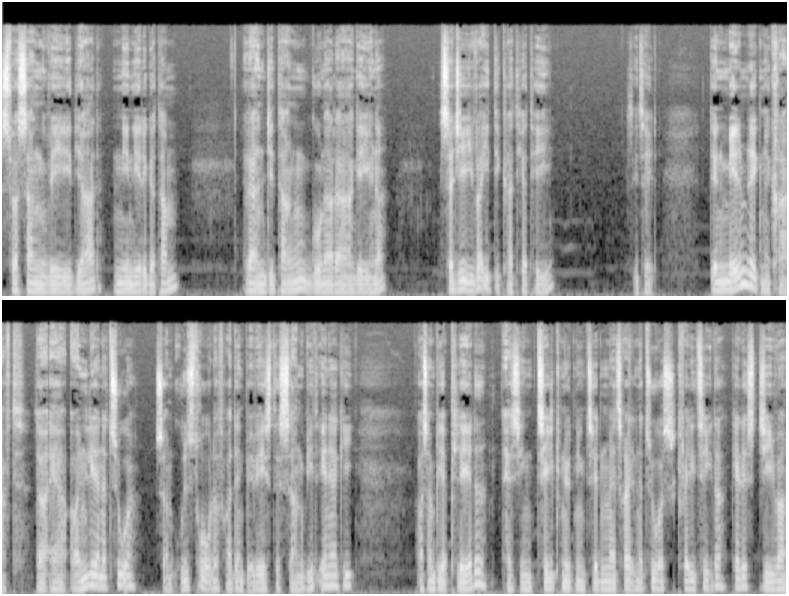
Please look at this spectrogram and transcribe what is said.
Svasangvedyad Ninirgatam, Ranjitang Gunaragena, Sajiva itikatyate. Citat. Den mellemliggende kraft, der er åndelig natur, som udstråler fra den bevidste sangvit-energi, og som bliver plettet af sin tilknytning til den materielle naturs kvaliteter, kaldes jiva.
